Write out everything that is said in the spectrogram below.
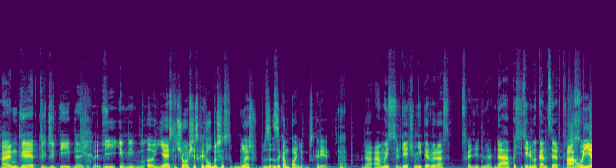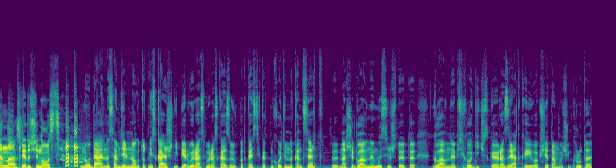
AMG, 3GP, блядь, вот это всё. И- и- и, Я, если что, вообще сходил большинство, знаешь, за, за компанию, скорее. Да, а мы с Сергеичем не первый раз сходили, да? Да, посетили мы концерт. Охуенно! Следующая новость. Ну да, на самом деле много тут не скажешь. Не первый раз мы рассказываем в подкасте, как мы ходим на концерт. Э, Наша главная мысль, что это главная психологическая разрядка, и вообще там очень круто.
